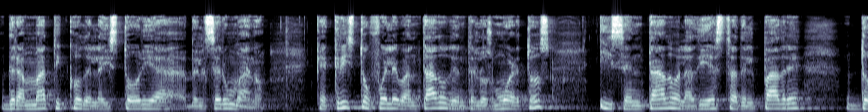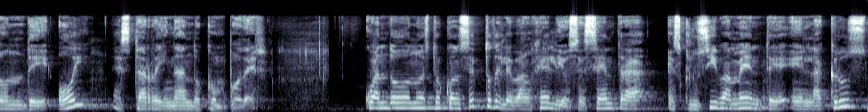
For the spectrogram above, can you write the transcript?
dramático de la historia del ser humano, que Cristo fue levantado de entre los muertos y sentado a la diestra del Padre, donde hoy está reinando con poder. Cuando nuestro concepto del Evangelio se centra exclusivamente en la cruz,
